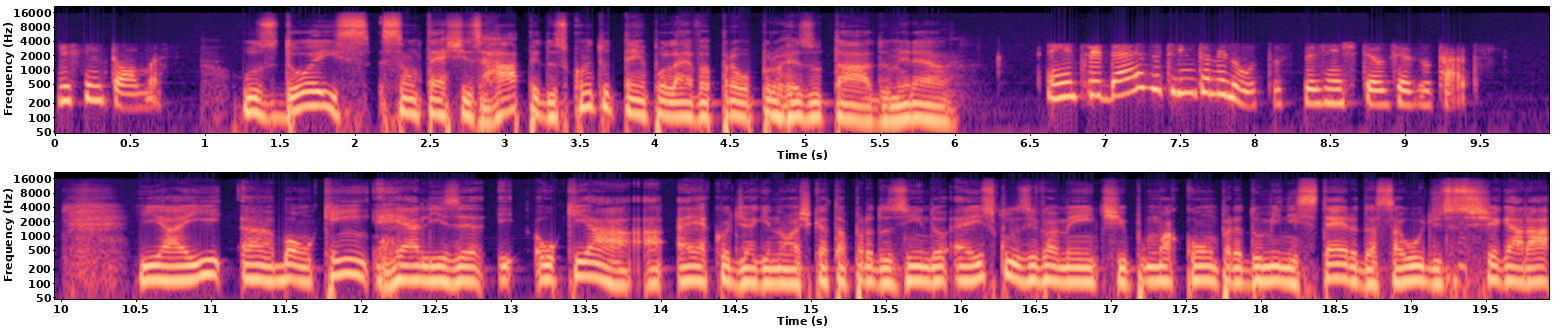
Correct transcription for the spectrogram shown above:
de sintomas. Os dois são testes rápidos. Quanto tempo leva para o resultado, Mirella? Entre 10 e 30 minutos para a gente ter os resultados. E aí, uh, bom, quem realiza o que a, a ecodiagnóstica está produzindo é exclusivamente uma compra do Ministério da Saúde, isso chegará,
